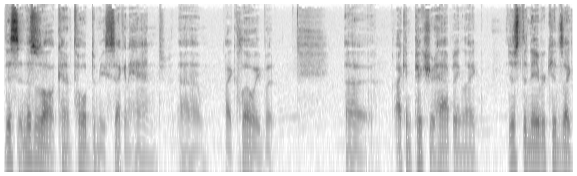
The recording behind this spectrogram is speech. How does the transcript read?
this, and this was all kind of told to me secondhand uh, by Chloe, but uh, I can picture it happening, like just the neighbor kids, like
